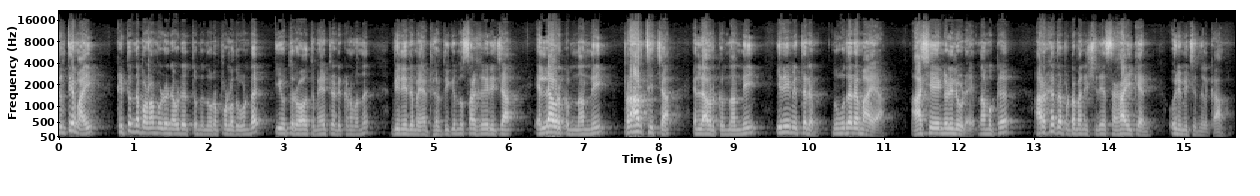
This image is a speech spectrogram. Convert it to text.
കൃത്യമായി കിട്ടുന്ന പണം മുഴുവൻ അവിടെ എത്തുമെന്ന് ഉറപ്പുള്ളതുകൊണ്ട് ഈ ഉത്തരവാദിത്വം ഏറ്റെടുക്കണമെന്ന് വിനീതമായി അഭ്യർത്ഥിക്കുന്നു. സഹകരിച്ച എല്ലാവർക്കും നന്ദി. പ്രാർത്ഥിച്ച എല്ലാവർക്കും നന്ദി. ഇനിയും ഇത്തരം നൂതനമായ ആശയങ്ങളിലൂടെ നമുക്ക് അർഹതപ്പെട്ട മനുഷ്യരെ സഹായിക്കാൻ ഒരുമിച്ച് നിൽക്കാം.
